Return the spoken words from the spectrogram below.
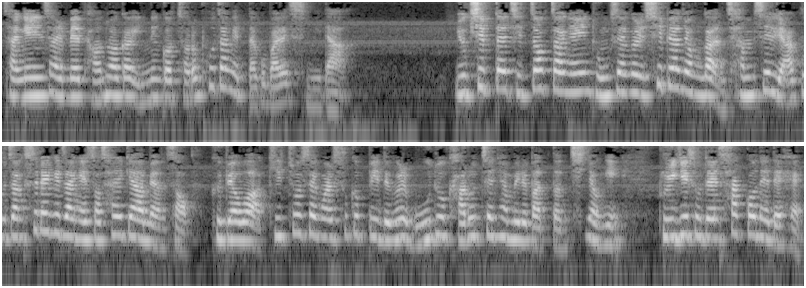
장애인 삶에 변화가 있는 것처럼 포장했다고 말했습니다. 60대 지적장애인 동생을 10여 년간 잠실 야구장 쓰레기장에서 살게 하면서 급여와 기초생활 수급비 등을 모두 가로챈 혐의를 받던 친형이 불기소된 사건에 대해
